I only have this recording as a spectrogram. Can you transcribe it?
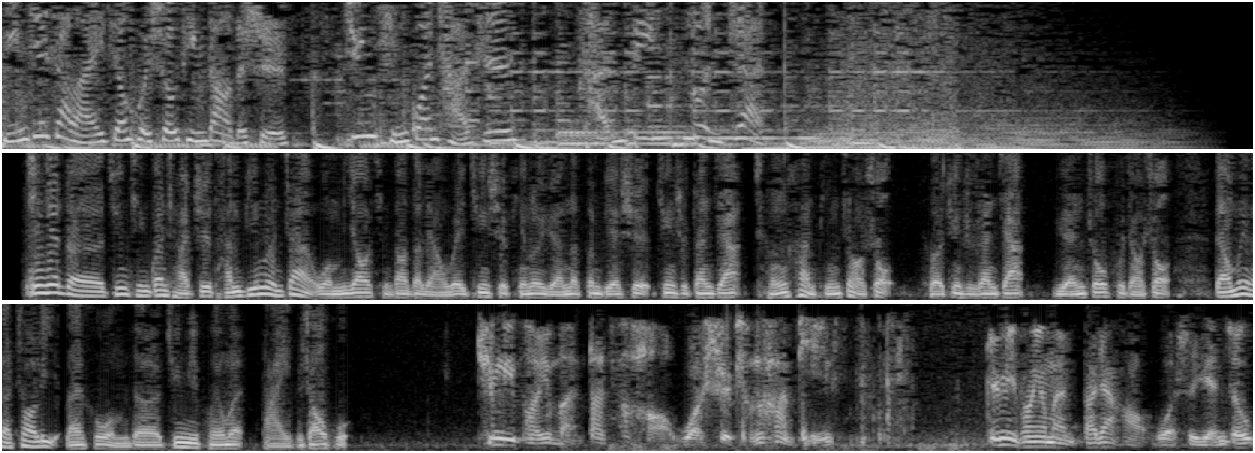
您接下来将会收听到的是军情观察之谈兵论战。今天的军情观察之谈兵论战，我们邀请到的两位军事评论员呢，分别是军事专家陈汉平教授和军事专家袁周副教授。两位呢，照例来和我们的军迷朋友们打一个招呼。军迷朋友们，大家好，我是陈汉平。军迷朋友们，大家好，我是袁周。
